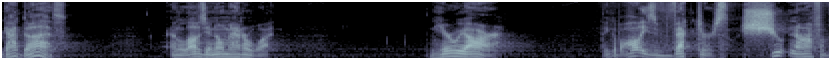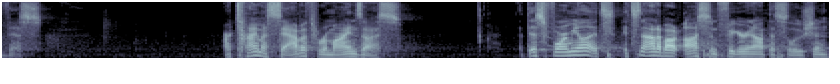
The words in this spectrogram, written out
God does. And loves you no matter what. And here we are. Think of all these vectors shooting off of this. Our time of Sabbath reminds us that this formula, it's, it's not about us and figuring out the solution.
